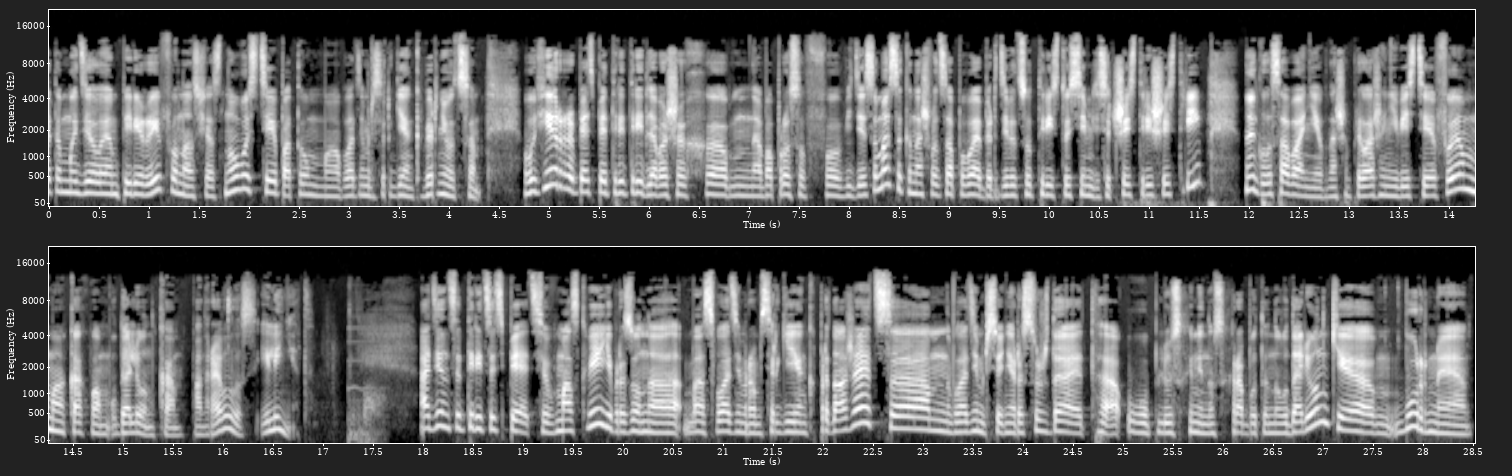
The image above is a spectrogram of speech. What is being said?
этом мы делаем перерыв. У нас сейчас новости. Потом э, Владимир Сергеенко вернется в эфир. 5533 для ваших эм, вопросов в виде смс и наш WhatsApp и Viber 903 176 363. Ну и голосование в нашем приложении Вести ФМ. Как вам удаленка? Понравилось или нет? 11.35 в Москве. Еврозона э, с Владимиром Сергеенко продолжается. Владимир сегодня рассуждает э, о плюсах и минусах работы на удаленке. Бурная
